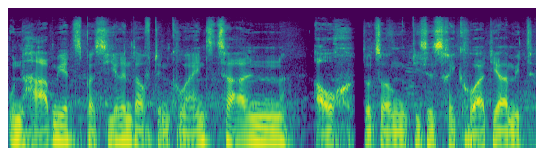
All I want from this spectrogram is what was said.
und haben jetzt basierend auf den Q1-Zahlen auch sozusagen dieses Rekordjahr mit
